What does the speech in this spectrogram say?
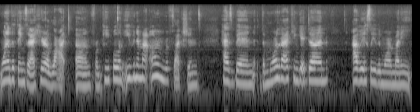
One of the things that I hear a lot um, from people and even in my own reflections has been the more that I can get done, obviously, the more money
